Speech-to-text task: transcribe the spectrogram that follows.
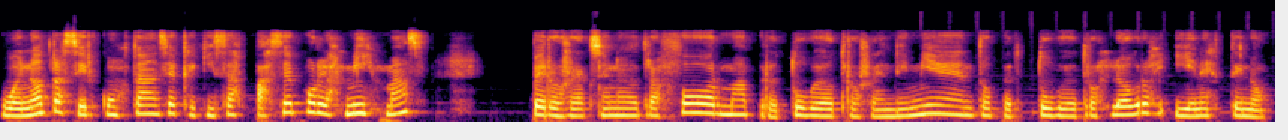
o en otras circunstancias que quizás pasé por las mismas, pero reaccioné de otra forma, pero tuve otro rendimiento, pero tuve otros logros y en este no.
